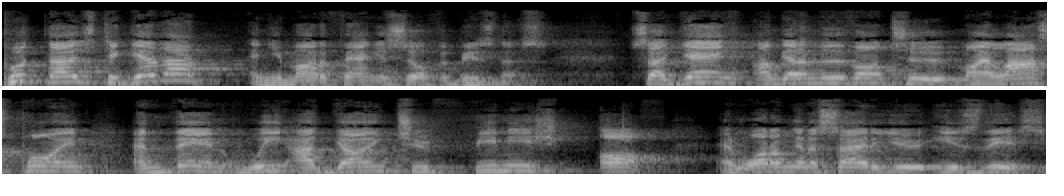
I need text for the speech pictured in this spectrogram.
Put those together and you might have found yourself a business. So, gang, I'm going to move on to my last point and then we are going to finish off. And what I'm going to say to you is this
